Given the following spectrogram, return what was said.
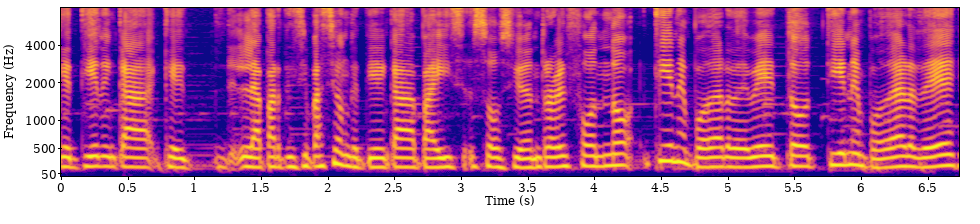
que tiene cada, que la participación que tiene cada país socio dentro del fondo, tiene poder de veto, tiene poder de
